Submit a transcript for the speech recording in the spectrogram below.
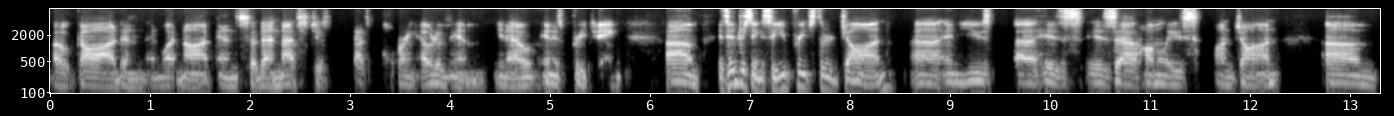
about god and and whatnot. And so then that's just that's pouring out of him you know in his preaching um, it's interesting so you preached through john uh, and used uh, his his uh, homilies on John, um,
